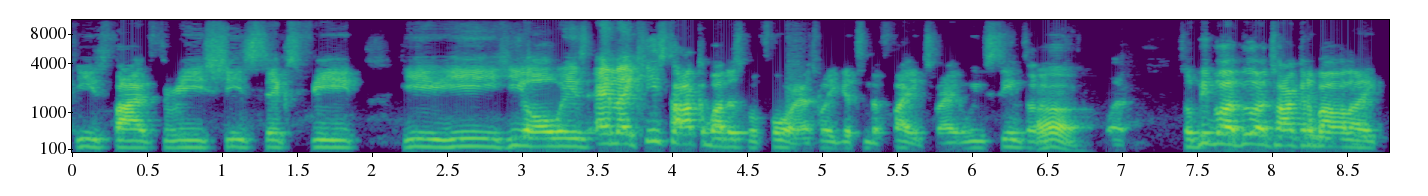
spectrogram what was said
he's five three, she's six feet. He he he always and like he's talked about this before. That's why he gets into fights, right? We've seen some. Oh, So people are people are talking about like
